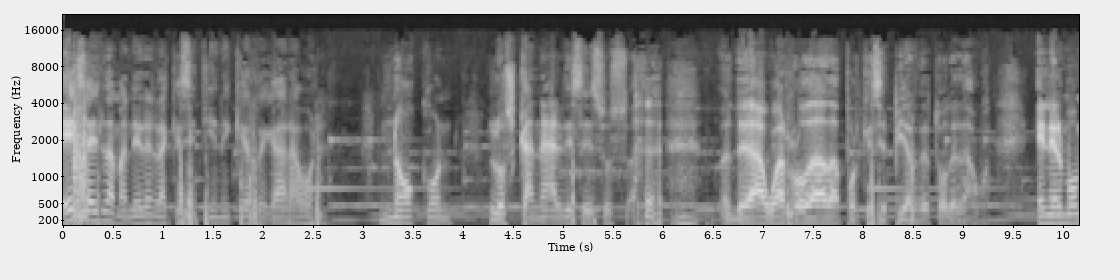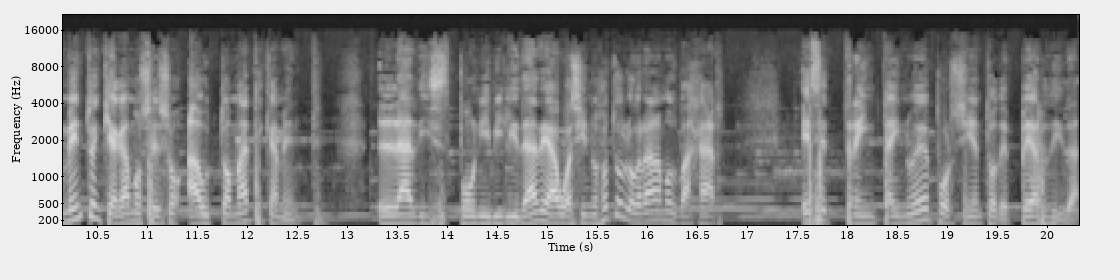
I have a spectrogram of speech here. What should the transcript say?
Esa es la manera en la que se tiene que regar ahora, no con los canales esos de agua rodada porque se pierde todo el agua. En el momento en que hagamos eso, automáticamente la disponibilidad de agua, si nosotros lográramos bajar ese 39% de pérdida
